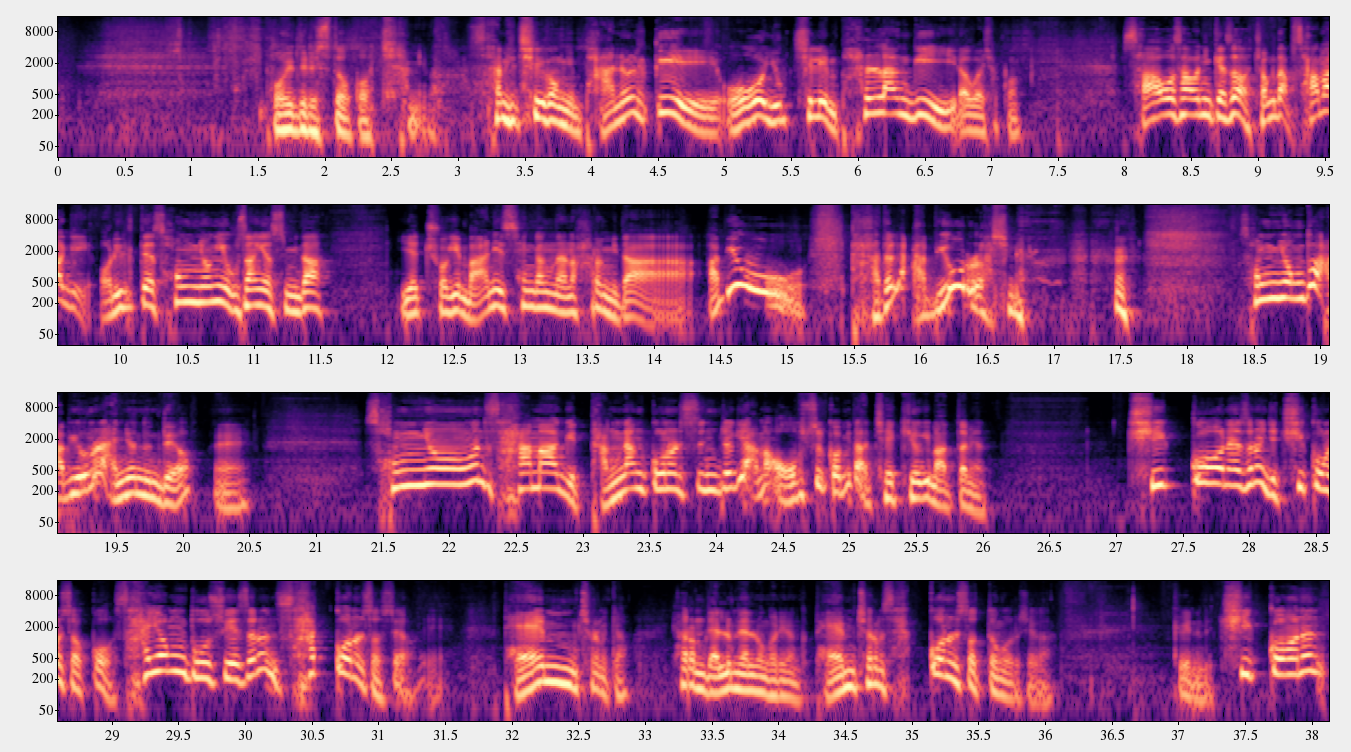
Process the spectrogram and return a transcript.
보여드릴 수도 없고 참 이거 3270님 바늘귀 5567님 팔랑귀라고 하셨고 4545님께서 정답 사마귀 어릴 때 성룡이 우상이었습니다. 옛 추억이 많이 생각나는 하루입니다. 아비오 다들 아비오를 하시네요. 성룡도 아비오는 아니었는데요. 네. 성룡은 사마귀 당랑권을 쓴 적이 아마 없을 겁니다. 제 기억이 맞다면. 취권에서는 이제 취권을 썼고 사형 도수에서는 사건을 썼어요. 예. 뱀처럼 이렇게 혈압 낼름낼름 거리는 그 뱀처럼 사건을 썼던 거로 제가 기억이 있는데 취권은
